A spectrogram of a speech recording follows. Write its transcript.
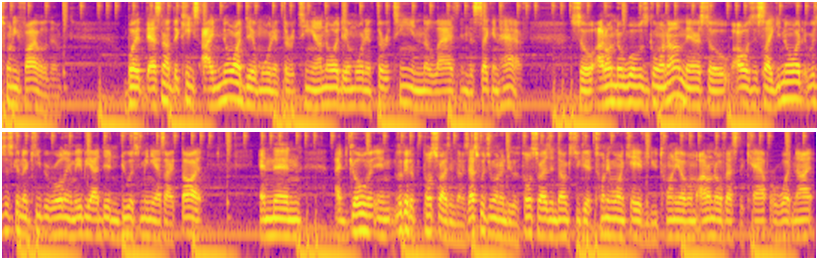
25 of them but that's not the case. I know I did more than 13. I know I did more than 13 in the last in the second half. So I don't know what was going on there. So I was just like, you know what? We're just gonna keep it rolling. Maybe I didn't do as many as I thought. And then I'd go and look at the posterizing dunks. That's what you want to do. With posterizing dunks, you get 21k if you do 20 of them. I don't know if that's the cap or whatnot.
